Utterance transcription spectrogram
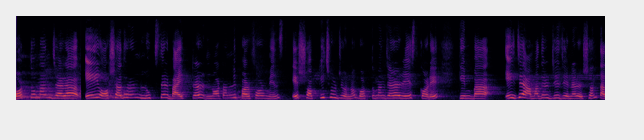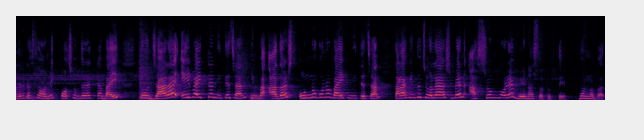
বর্তমান যারা এই অসাধারণ লুকসের বাইকটার নট অনলি পারফরমেন্স এর সব কিছুর জন্য বর্তমান যারা রেস করে কিংবা এই যে আমাদের যে জেনারেশন তাদের কাছে অনেক পছন্দের একটা বাইক তো যারা এই বাইকটা নিতে চান কিংবা আদার্স অন্য কোনো বাইক নিতে চান, তারা কিন্তু চলে আসবেন আশ্রম মোড়ে ভেনাস অটোতে ধন্যবাদ।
